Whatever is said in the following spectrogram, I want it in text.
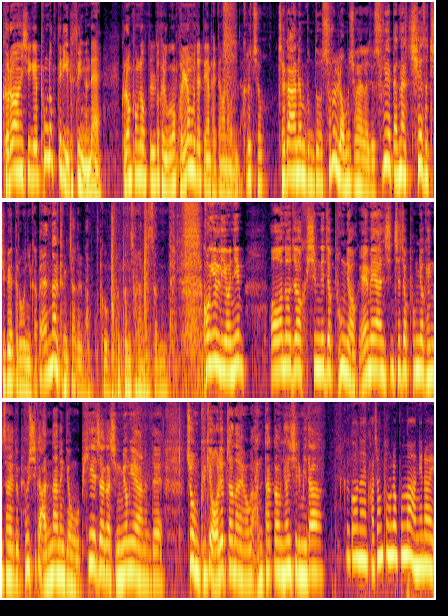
그런 식의 폭력들이 있을 수 있는데 그런 폭력들도 결국은 권력 문제 때문에 발생하는 겁니다. 그렇죠. 제가 아는 분도 술을 너무 좋아해가지고 술에 맨날 취해서 집에 들어오니까 맨날 등짝을 맞고 그랬던 사람이 있었는데 0125님 언어적 심리적 폭력 애매한 신체적 폭력 행사에도 표시가 안 나는 경우 피해자가 증명해야 하는데 좀 그게 어렵잖아요. 안타까운 현실입니다 그거는 가정폭력뿐만 아니라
